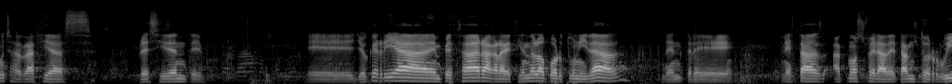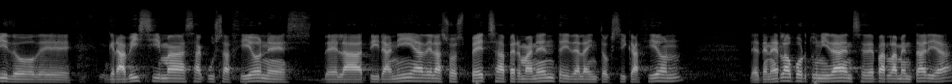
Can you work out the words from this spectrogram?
Muchas gracias, presidente. Eh, yo querría empezar agradeciendo la oportunidad de entre en esta atmósfera de tanto ruido, de gravísimas acusaciones, de la tiranía de la sospecha permanente y de la intoxicación, de tener la oportunidad en sede parlamentaria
